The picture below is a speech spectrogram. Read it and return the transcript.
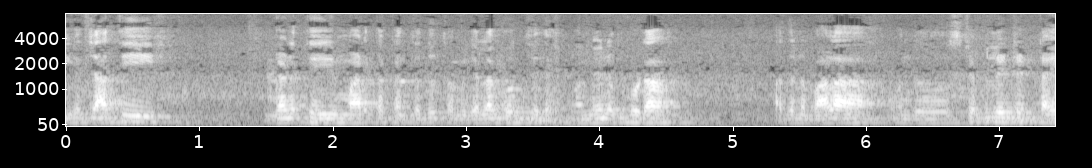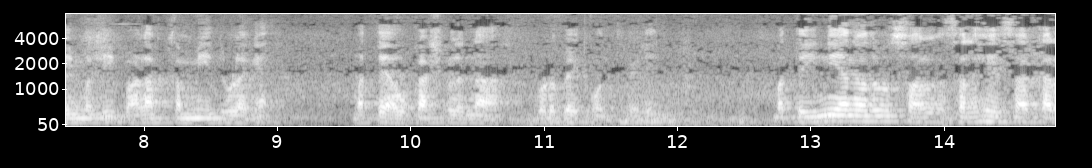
ಈಗ ಜಾತಿ ಗಣತಿ ಮಾಡ್ತಕ್ಕಂಥದ್ದು ತಮಗೆಲ್ಲ ಗೊತ್ತಿದೆ. ಮೊನ್ನೆನೂ ಕೂಡ ಅದನ್ನು ಭಾಳ ಒಂದು ಸ್ಟೆಬಿಲೇಟೆಡ್ ಟೈಮಲ್ಲಿ ಭಾಳ ಕಮ್ಮಿ ಇದ್ರೊಳಗೆ ಮತ್ತೆ ಅವಕಾಶಗಳನ್ನು ಕೊಡಬೇಕು ಅಂತ ಹೇಳಿ. ಮತ್ತೆ ಇನ್ನೇನಾದರೂ ಸಲಹೆ ಸಹಕಾರ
